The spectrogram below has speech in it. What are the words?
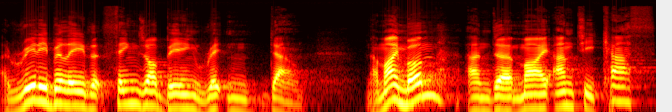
I really believe that things are being written down. Now, my mum and uh, my auntie Kath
